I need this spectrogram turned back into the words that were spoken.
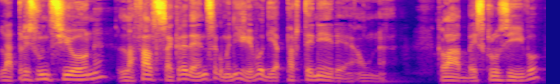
la presunzione, la falsa credenza, come dicevo, di appartenere a un club esclusivo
